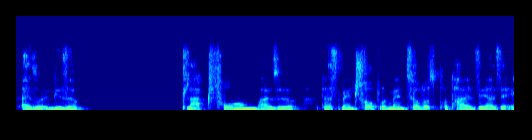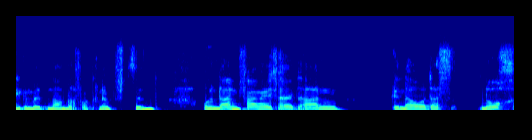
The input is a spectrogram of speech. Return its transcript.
Also in dieser Plattform, also dass mein Shop und mein Serviceportal sehr, sehr eng miteinander verknüpft sind. Und dann fange ich halt an, genau das noch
